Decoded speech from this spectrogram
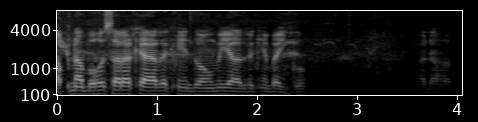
अपना बहुत सारा ख्याल रखें, दुआओं में याद रखें भाई को। अल्लाह हाफि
